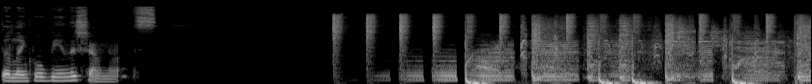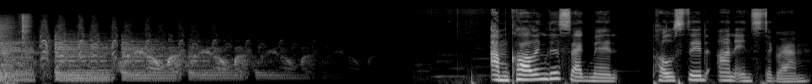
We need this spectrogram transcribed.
The link will be in the show notes. I'm calling this segment Posted on Instagram.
